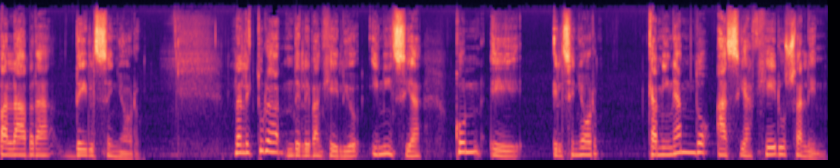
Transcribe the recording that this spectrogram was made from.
Palabra del Señor. La lectura del Evangelio inicia con eh, el Señor caminando hacia Jerusalén.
